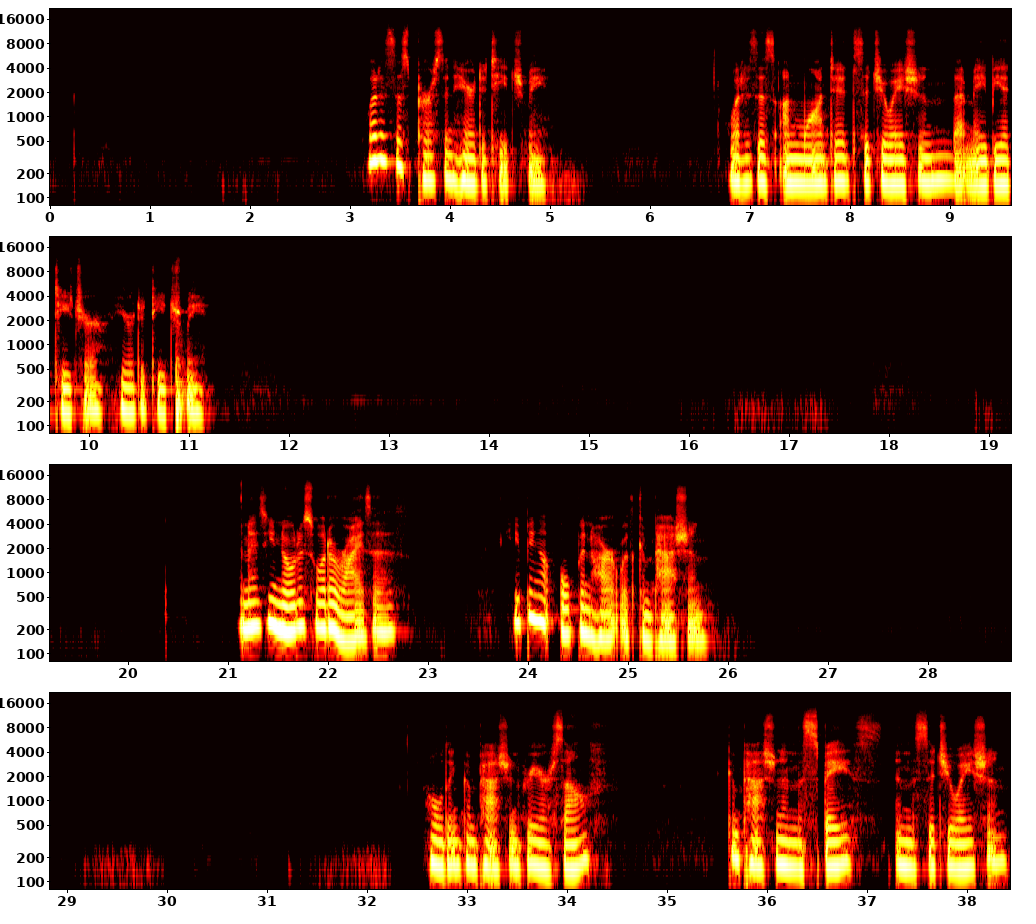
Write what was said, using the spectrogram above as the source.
What is this person here to teach me? What is this unwanted situation that may be a teacher here to teach me? And as you notice what arises, keeping an open heart with compassion holding compassion for yourself, compassion in the space, in the situation.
